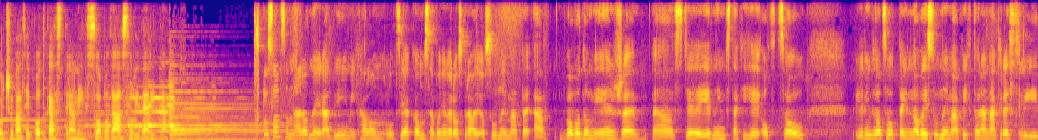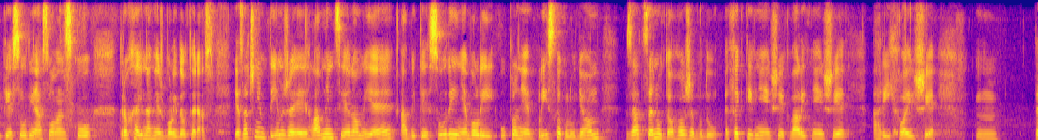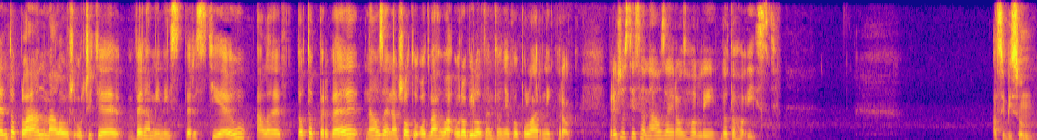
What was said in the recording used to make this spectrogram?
Počúvate podcast strany Sloboda a Solidarita. S poslancom Národnej rady Michalom Luciakom sa budeme rozprávať o súdnej mape a dôvodom je, že ste jedným z takých jej otcov, jedným z otcov tej novej súdnej mapy, ktorá nakreslí tie súdy na Slovensku trocha inak, než boli doteraz. Ja začnem tým, že jej hlavným cieľom je, aby tie súdy neboli úplne blízko k ľuďom za cenu toho, že budú efektívnejšie, kvalitnejšie a rýchlejšie. Mm, tento plán malo už určite veľa ministerstiev, ale toto prvé naozaj našlo tú odvahu a urobilo tento nepopulárny krok. Prečo ste sa naozaj rozhodli do toho ísť? Asi by som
